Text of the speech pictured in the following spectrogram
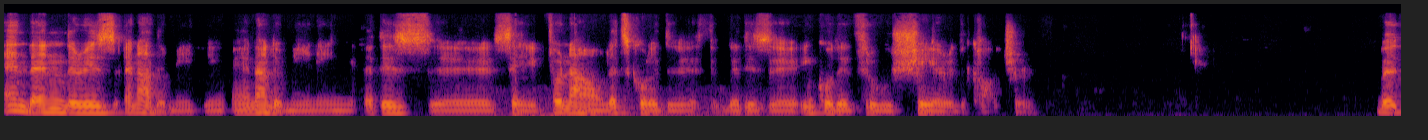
and then there is another meaning, another meaning that is, uh, say, for now, let's call it uh, that is uh, encoded through shared culture. But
